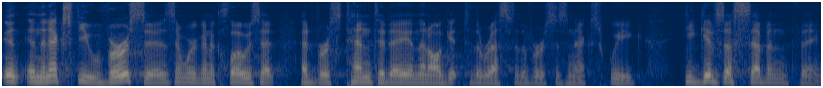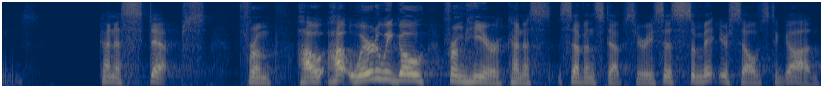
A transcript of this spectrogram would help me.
in, in the next few verses, and we're going to close at, at verse 10 today, and then I'll get to the rest of the verses next week he gives us seven things, kind of steps from how, how, where do we go from here? Kind of seven steps here. He says, submit yourselves to God.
